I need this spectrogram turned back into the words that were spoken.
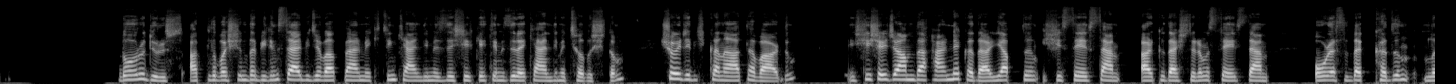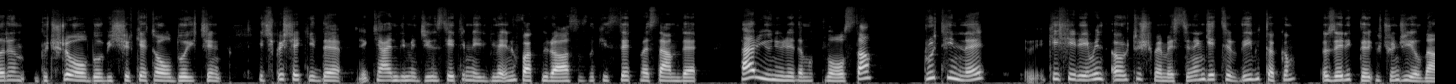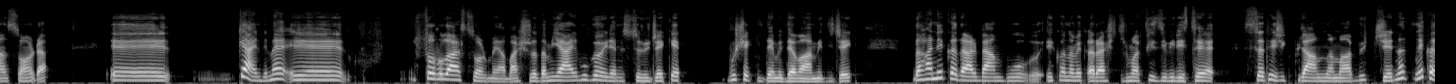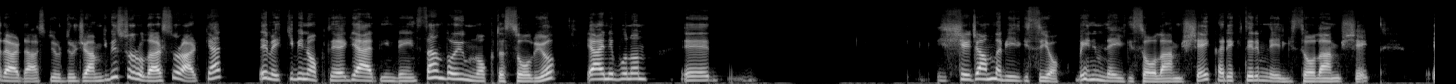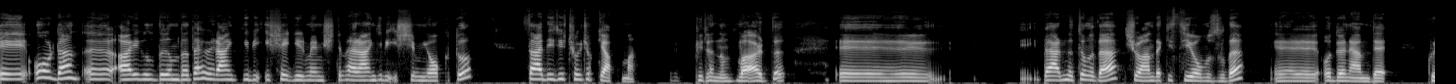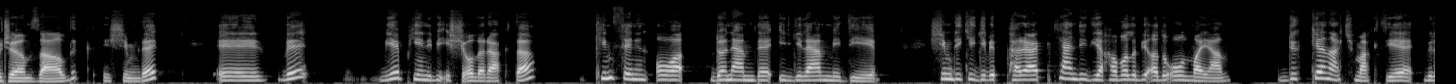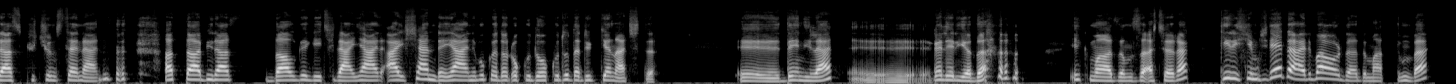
doğru dürüst, aklı başında bilimsel bir cevap vermek için kendimizi, şirketimizi ve kendimi çalıştım. Şöyle bir kanaata vardım. E, şişe camda her ne kadar yaptığım işi sevsem, arkadaşlarımı sevsem, orası da kadınların güçlü olduğu bir şirket olduğu için hiçbir şekilde kendimi cinsiyetimle ilgili en ufak bir rahatsızlık hissetmesem de her yönüyle de mutlu olsam rutinle e, kişiliğimin örtüşmemesinin getirdiği bir takım özellikle üçüncü yıldan sonra e, kendime e, sorular sormaya başladım. Yani bu böyle mi sürecek hep bu şekilde mi devam edecek? Daha ne kadar ben bu ekonomik araştırma, fizibilite, stratejik planlama, bütçe ne, kadar daha sürdüreceğim gibi sorular sorarken demek ki bir noktaya geldiğinde insan doyum noktası oluyor. Yani bunun e, Şecam'la bir ilgisi yok. Benimle ilgisi olan bir şey, karakterimle ilgisi olan bir şey. E, oradan e, ayrıldığımda da herhangi bir işe girmemiştim, herhangi bir işim yoktu. Sadece çocuk yapma planım vardı. E, Bernat'ımı da şu andaki CEO'muzu da e, o dönemde kucağımıza aldık eşimle. E, ve yepyeni bir iş olarak da kimsenin o dönemde ilgilenmediği, şimdiki gibi perakende diye havalı bir adı olmayan, dükkan açmak diye biraz küçümsenen, hatta biraz dalga geçilen yani Ayşen de yani bu kadar okudu okudu da dükkan açtı e, denilen e, galeriyada ilk mağazamızı açarak girişimciliğe galiba orada adım attım ben.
